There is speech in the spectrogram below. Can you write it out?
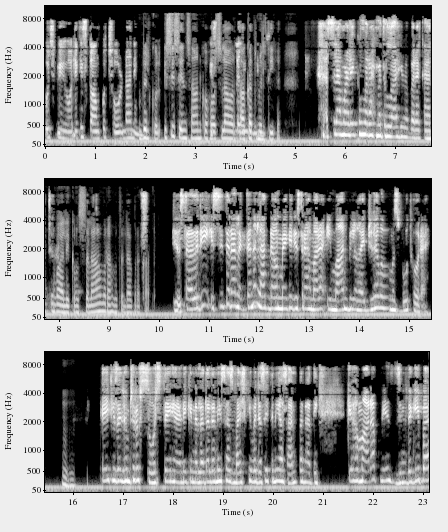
کچھ بھی ہو لیکن اس کام کو چھوڑنا نہیں۔ بالکل۔ اسی سے انسان کو حوصلہ اور طاقت ملتی ہے۔ السلام علیکم و رحمۃ اللہ وبرکاتہ وعلیکم السلام و رحمۃ اللہ وبرکاتہ۔ جی استاد جی اسی طرح لگتا ہے نا لاک ڈاؤن میں کہ جس طرح ہمارا ایمان بالغیب جو ہے وہ مضبوط ہو رہا ہے۔ کئی چیزیں جو ہم صرف سوچتے ہیں لیکن اللہ تعالیٰ نے اس آزمائش کی وجہ سے اتنی آسان بنا دی کہ ہمارا اپنی زندگی پر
